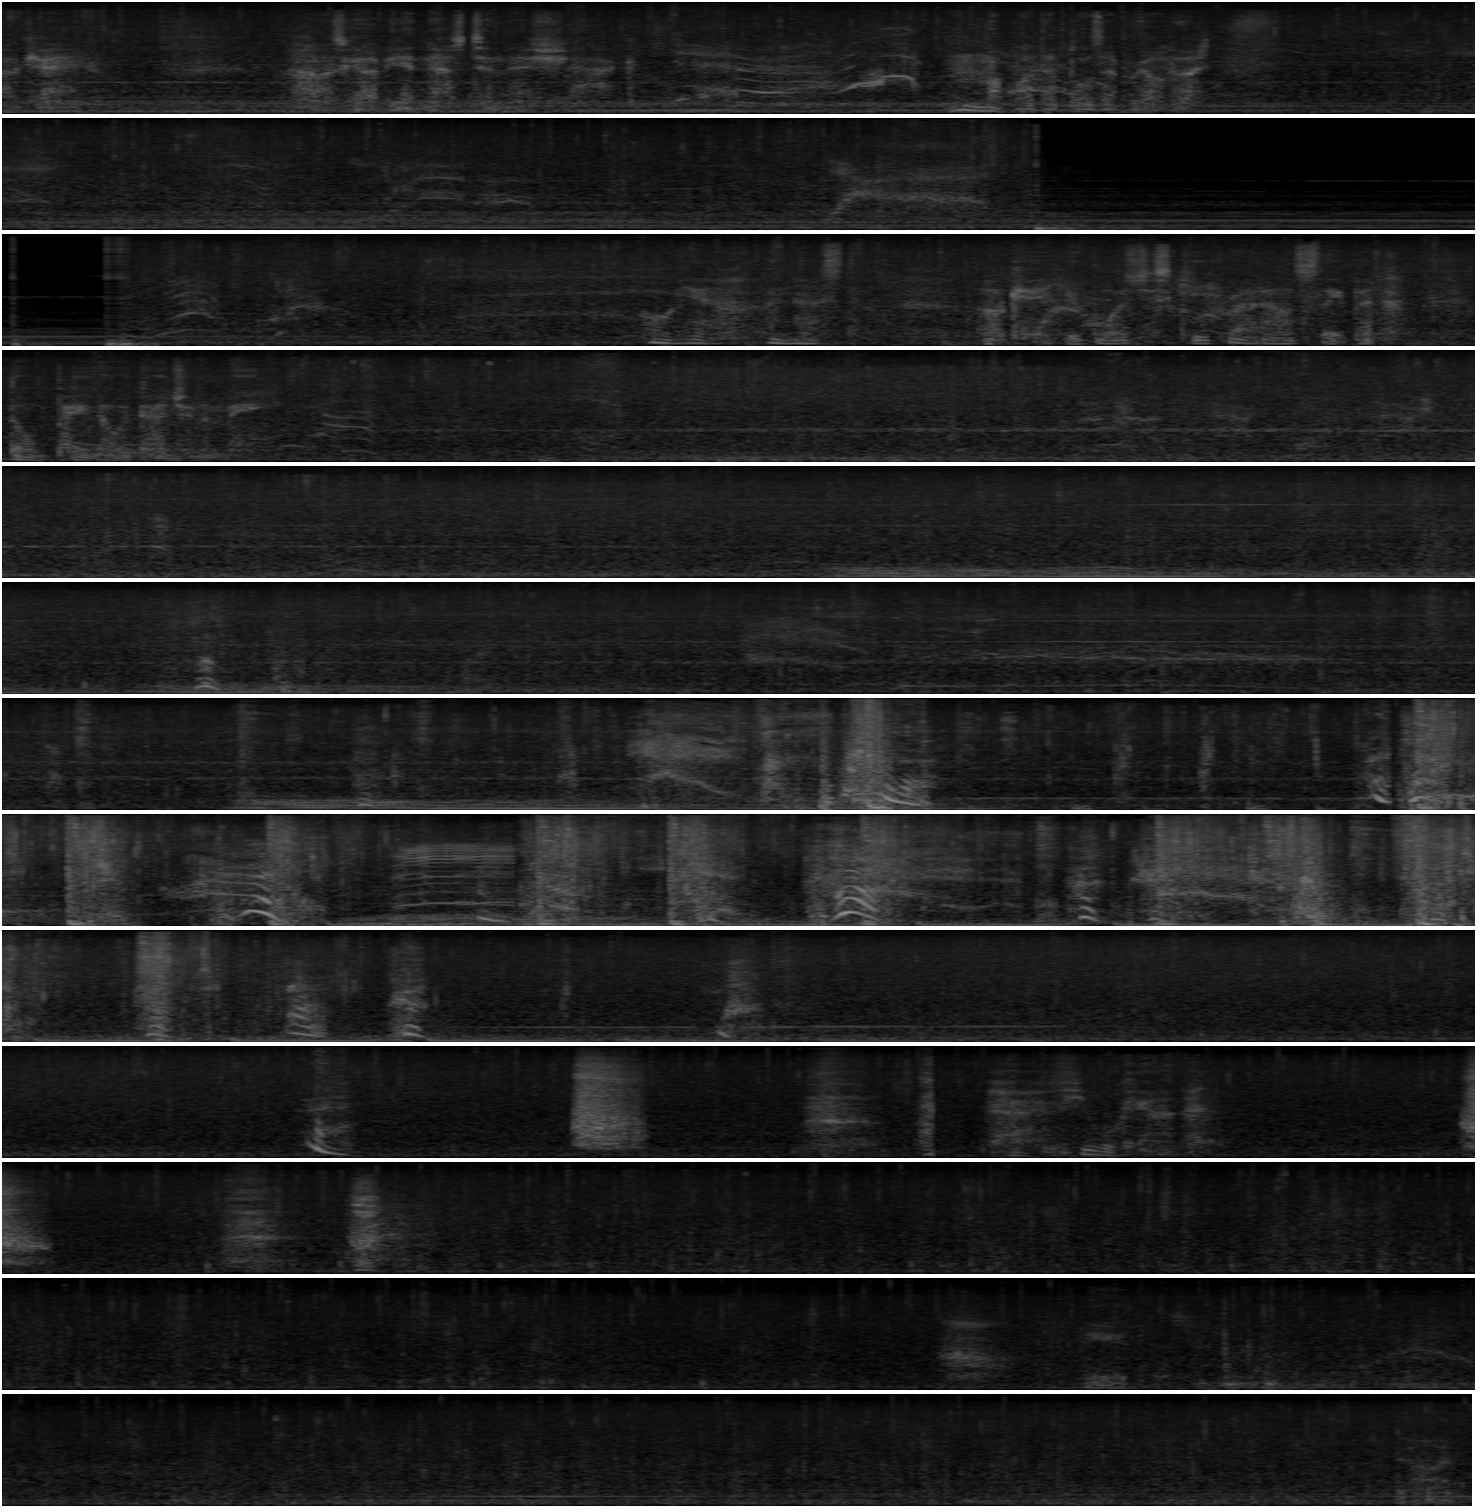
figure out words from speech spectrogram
Okay. Oh, there's gotta be a nest in this shack. Mm, bet that blows up real good. Oh yeah, a nest. Okay, you boys just keep right on sleeping. Don't pay no attention to me. Fuel can. Needed this. Done.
